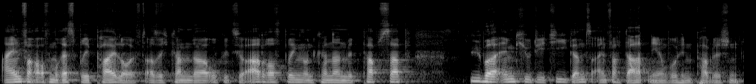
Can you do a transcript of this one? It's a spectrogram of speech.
einfach auf dem Raspberry Pi läuft. Also ich kann da OPCOA draufbringen und kann dann mit PubSub über MQTT ganz einfach Daten irgendwo hin publishen.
